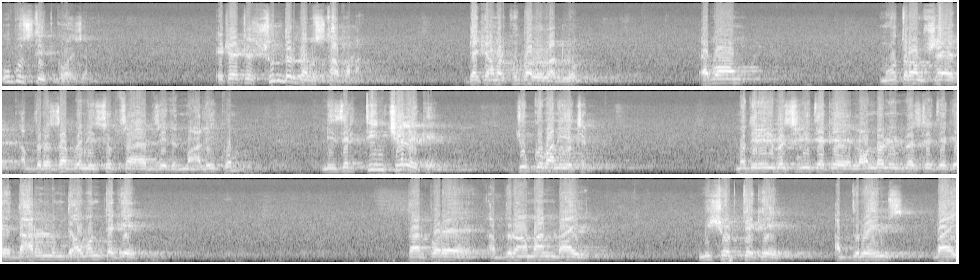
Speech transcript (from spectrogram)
উপস্থিত কয়জন? এটা একটা সুন্দর ব্যবস্থাপনা। দেখে আমার খুব ভালো লাগল। এবং মোহতরম সাহেব আব্দুর রাজাক বিন ইউসুফ সাহেব জিদুল আলিকুম নিজের তিন ছেলেকে যোগ্য বানিয়েছেন। মদিনা ইউনিভার্সিটি থেকে, লন্ডন ইউনিভার্সিটি থেকে দারুল উলুম দেওবন থেকে। তারপরে আব্দুর রহমান ভাই মিশর থেকে, আব্দুর রহিম ভাই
